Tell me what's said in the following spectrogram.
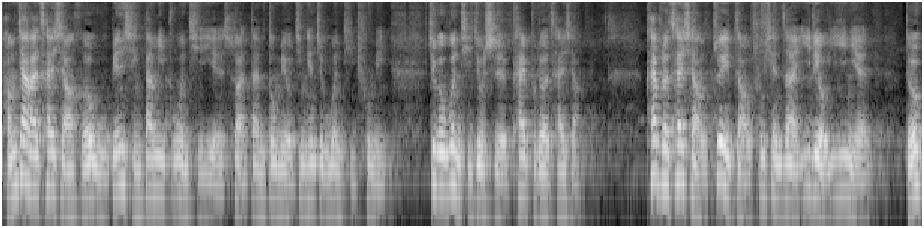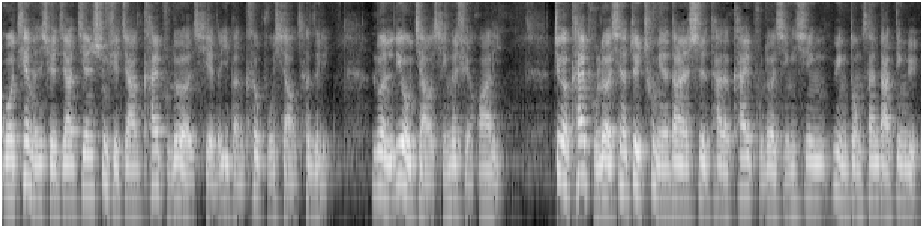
庞加莱猜想和五边形单密铺问题也算，但都没有今天这个问题出名。这个问题就是开普勒猜想。开普勒猜想最早出现在一六一一年，德国天文学家兼数学家开普勒写的一本科普小册子里，《论六角形的雪花》里。这个开普勒现在最出名的当然是他的开普勒行星运动三大定律，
